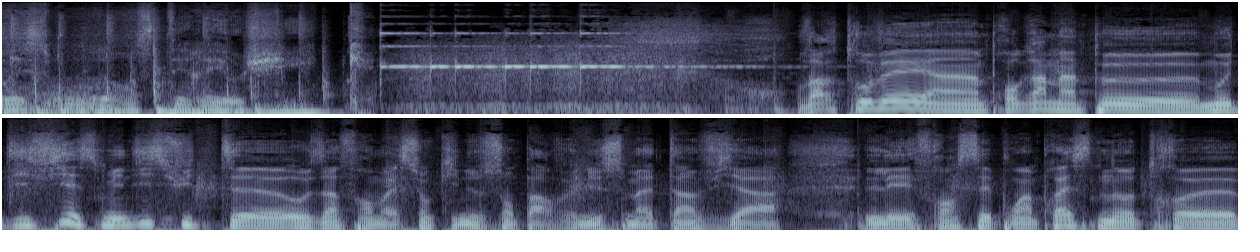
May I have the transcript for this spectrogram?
correspondant stéréochique. On va retrouver un programme un peu modifié ce midi suite euh, aux informations qui nous sont parvenues ce matin via les Français.press. Notre euh,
